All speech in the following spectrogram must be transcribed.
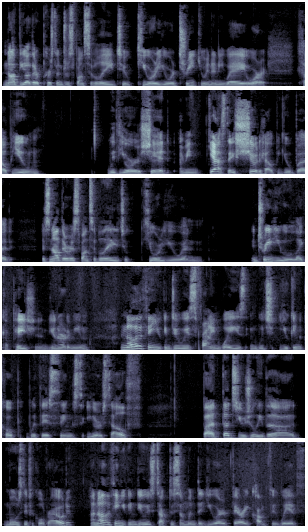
not the other person's responsibility to cure you or treat you in any way or help you with your shit. I mean, yes, they should help you, but it's not their responsibility to cure you and and treat you like a patient, you know what I mean? Another thing you can do is find ways in which you can cope with these things yourself. But that's usually the most difficult route. Another thing you can do is talk to someone that you are very comfy with.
